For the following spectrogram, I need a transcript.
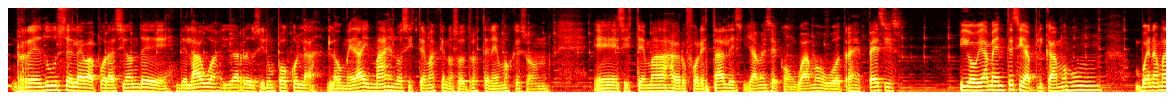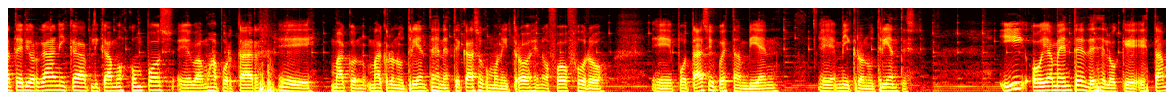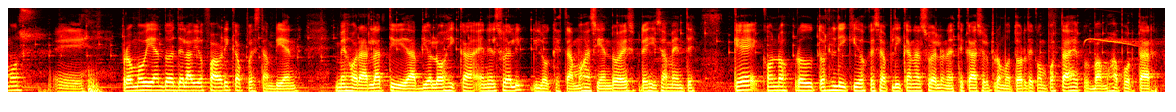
reduce la evaporación del agua, ayuda a reducir un poco la, humedad y más en los sistemas que nosotros tenemos que son eh, sistemas agroforestales, llámese con guamo u otras especies. Y obviamente si aplicamos un, buena materia orgánica, aplicamos compost, eh, vamos a aportar eh, macronutrientes, en este caso como nitrógeno, fósforo, potasio y pues también eh, micronutrientes. Y obviamente desde lo que estamos eh, promoviendo desde la biofábrica, pues también mejorar la actividad biológica en el suelo y, lo que estamos haciendo es precisamente que con los productos líquidos que se aplican al suelo, en este caso el promotor de compostaje, pues vamos a aportar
